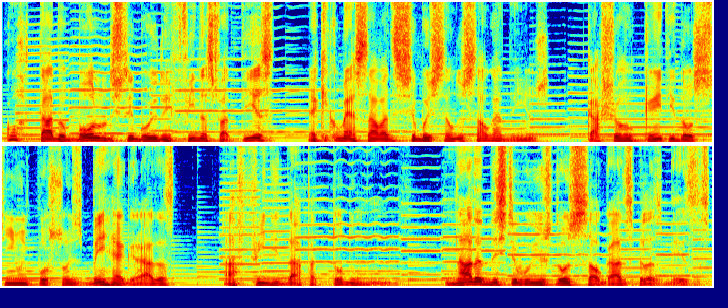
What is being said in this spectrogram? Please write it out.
cortado o bolo distribuído em finas fatias, é que começava a distribuição dos salgadinhos, cachorro quente e docinho em porções bem regradas, a fim de dar para todo mundo. Nada de distribuir os doces salgados pelas mesas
